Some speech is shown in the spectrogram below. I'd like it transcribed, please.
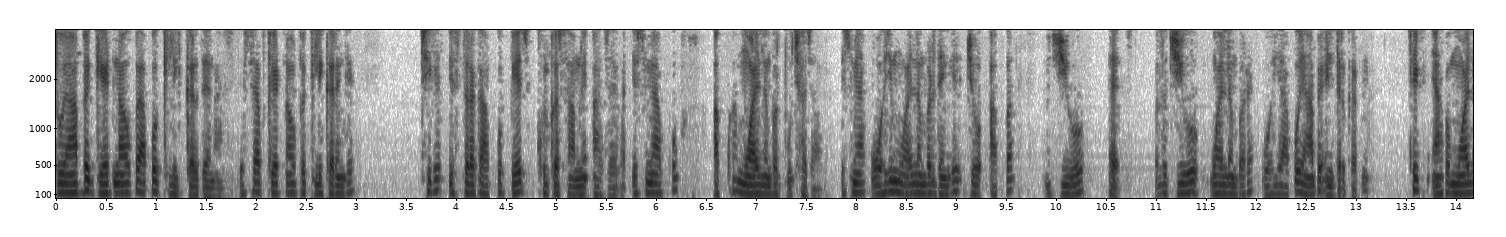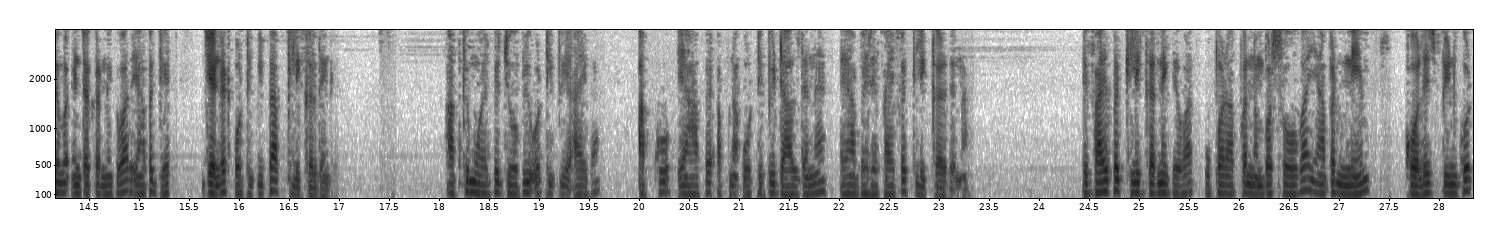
तो यहाँ पे गेट नाउ पे आपको क्लिक कर देना है। जैसे आप गेट नाउ पे क्लिक करेंगे, ठीक है, इस तरह का आपको पेज खुलकर सामने आ जाएगा। इसमें आपको, आपका मोबाइल नंबर पूछा जाएगा। इसमें आप वही मोबाइल नंबर देंगे जो आपका जियो है। मतलब जियो मोबाइल नंबर है, वही आपको यहाँ पे इंटर करना है। ठीक, यहाँ पर मोबाइल नंबर इंटर करने के बाद यहाँ पे गेट जनरेट ओ पे आप क्लिक कर देंगे। आपके मोबाइल पर जो भी ओटीपी आएगा, आपको यहाँ पे अपना ओटीपी डाल देना है, यहाँ वेरीफाई पर क्लिक कर देना वेरीफाई पर क्लिक करने के बाद ऊपर आपका नंबर शो होगा। यहाँ पर name college pin code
